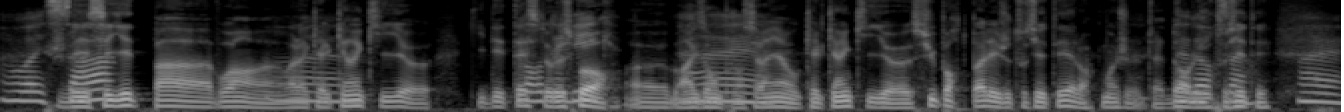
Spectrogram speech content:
Ouais, je ça. vais essayer de pas avoir voilà, quelqu'un qui, euh, qui déteste le sport, euh, par exemple, j'en sais rien, ou quelqu'un qui euh, supporte pas les jeux de société alors que moi j'adore les jeux de société. Ouais.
